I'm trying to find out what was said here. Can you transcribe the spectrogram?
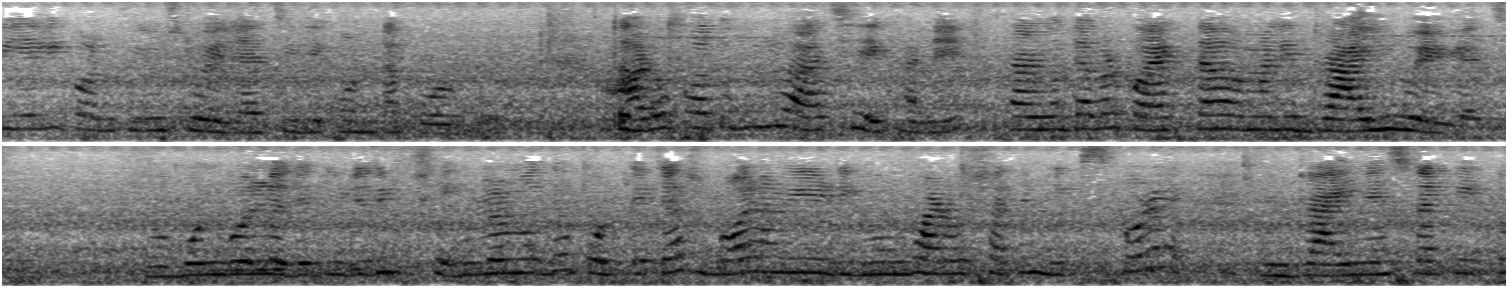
রিয়েলি কনফিউজড হয়ে যাচ্ছি যে কোনটা পরবো তো- আরও কতগুলো আছে এখানে তার মধ্যে আবার কয়েকটা মানে ড্রাই হয়ে গেছে। তো বোন বলল যে তুই যদি সেগুলোর মধ্যে পড়তে চাস বল আমি রিমুভার ওর সাথে মিক্স করে ড্রাইনেসটাকে একটু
